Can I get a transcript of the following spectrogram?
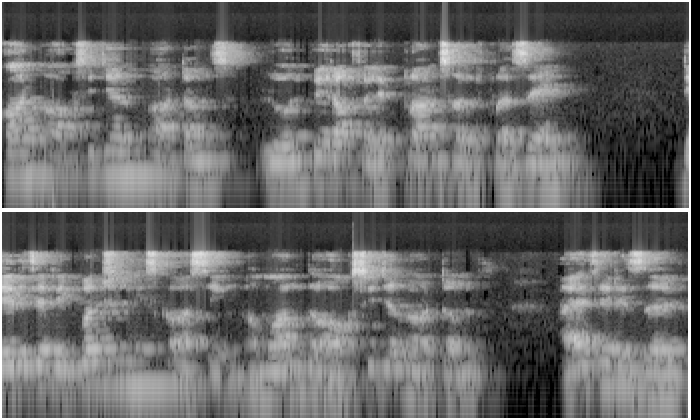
On oxygen atoms lone pair of electrons are present. There is a repulsion is causing among the oxygen atoms as a result,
